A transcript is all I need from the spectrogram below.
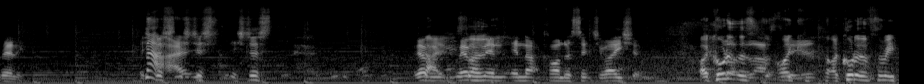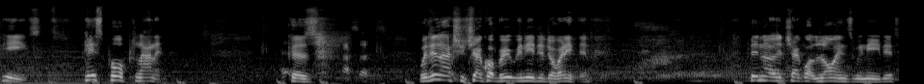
Really. It's Nah, just, it's it's- just, it's just. We Nah, haven't, it's we haven't like- been in that kind of situation. I called it The the. I. I called it the three P's. Piss poor planning. Because we didn't actually check what route we needed or anything. Didn't know to check what lines we needed.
